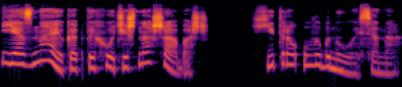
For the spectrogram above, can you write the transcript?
«Я знаю, как ты хочешь на шабаш», — хитро улыбнулась она.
